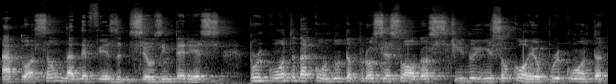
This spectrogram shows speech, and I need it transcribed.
atuação na defesa de seus interesses por conta da conduta processual do assistido e isso ocorreu por conta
